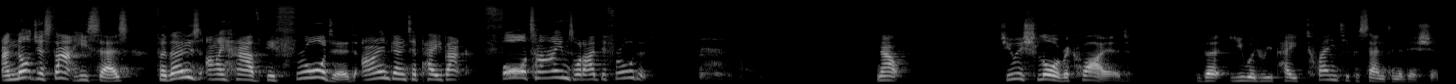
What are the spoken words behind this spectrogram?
And not just that, he says, for those I have defrauded, I'm going to pay back four times what I've defrauded. Now, Jewish law required that you would repay 20% in addition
